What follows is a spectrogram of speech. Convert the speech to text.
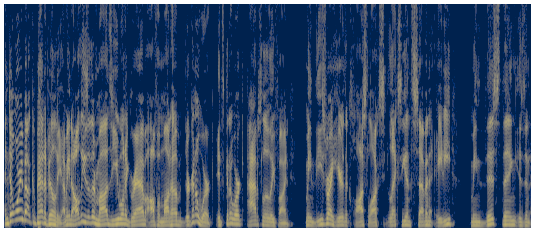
And don't worry about compatibility. I mean, all these other mods that you want to grab off of ModHub, they're going to work. It's going to work absolutely fine. I mean, these right here, the Claas Lexion 780, I mean, this thing is an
